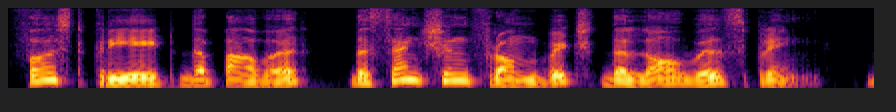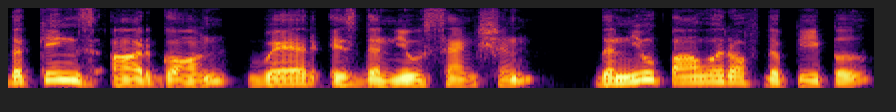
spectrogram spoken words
First create the power, the sanction from which the law will spring. The kings are gone, where is the new sanction, the new power of the people?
